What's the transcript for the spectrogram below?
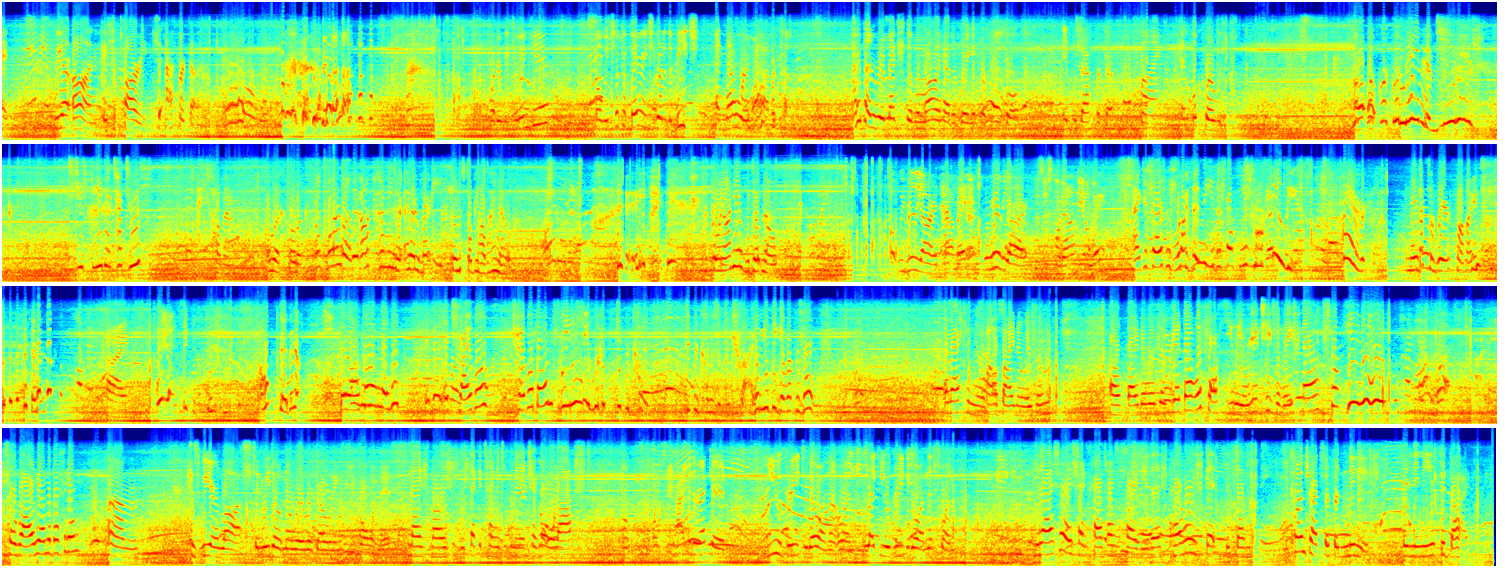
Okay, we are on a safari to Africa. what are we doing here? Well, we took a ferry to go to the beach, and now we're in Africa. I thought we were in Mexico, but Molly had to bring in her people. It was Africa. Fine. And look where we... Look, look, look, look, natives! Natives! Did you see their tattoos? I saw them. Oh, look, oh, look. Look, they're all. They're everywhere. They must all be albino. What's going on here? We don't know. But we really are in Uh, Africa. Megan, We really are. does this go down the other way? I just saw the Look at this. Swahili, the Swahili. Swahili. Where? There's That's a rare find. Hi. oh, there they are. They're all going there. Look, is it a tribal, tribal dance meeting? See, look at the different colors. Different colors of the tribe. What do you think it represents? I'm. Albinoism. Albinoism. Get that was Swahili. We're gonna change the race now. Swahili. So why are we on the bus again? Um, because we are lost and we don't know where we're going. Where you going, miss? Nice, Molly. This is the second time you took me on a trip and we're lost. Want to? For the record, you agreed to go on that one, like you agreed to go on this one. You know, I should always sign contracts before I do this. I always get the dumb thing. Contracts are for ninnies. The ninnies. Goodbye.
